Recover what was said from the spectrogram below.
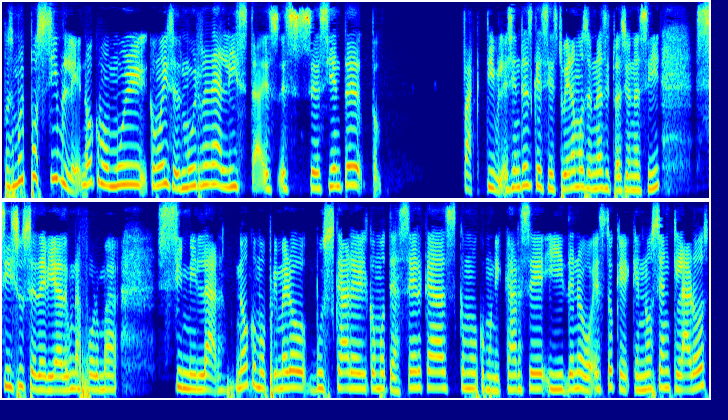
pues muy posible, ¿no? Como muy, como dices, muy realista, se siente factible. Sientes que si estuviéramos en una situación así, sí sucedería de una forma similar, ¿no? Como primero buscar el cómo te acercas, cómo comunicarse y de nuevo, esto que, que no sean claros,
